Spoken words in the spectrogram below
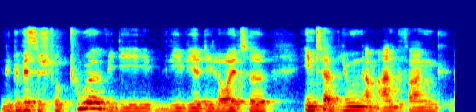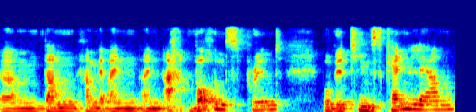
eine gewisse Struktur, wie, die, wie wir die Leute interviewen am Anfang. Ähm, dann haben wir einen, einen Acht-Wochen-Sprint, wo wir Teams kennenlernen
